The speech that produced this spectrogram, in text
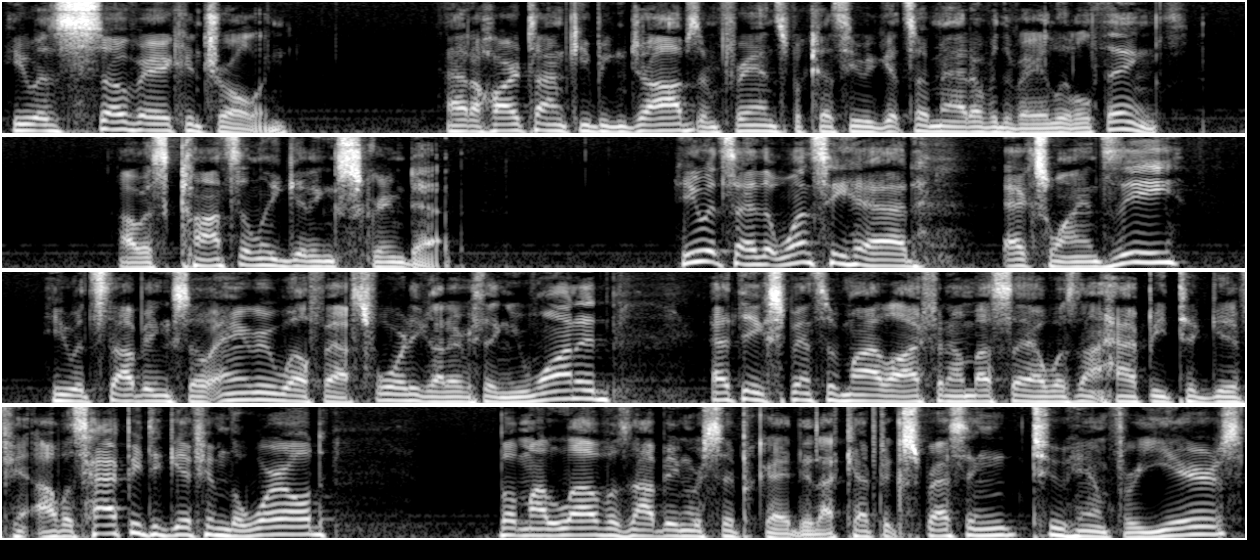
he was so very controlling. I had a hard time keeping jobs and friends because he would get so mad over the very little things. I was constantly getting screamed at. He would say that once he had X, Y, and Z, he would stop being so angry. Well, fast forward, he got everything he wanted at the expense of my life, and I must say I was not happy to give him. I was happy to give him the world, but my love was not being reciprocated. I kept expressing to him for years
